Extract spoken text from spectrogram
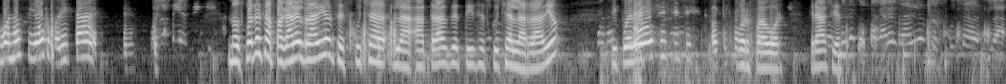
Buenos días, ahorita. Pues, ¿Nos puedes apagar el radio? Se escucha la atrás de ti, se escucha la radio. Si puedes. Oh, sí, sí, sí. Por favor, gracias. apagar el radio? Se escucha la.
